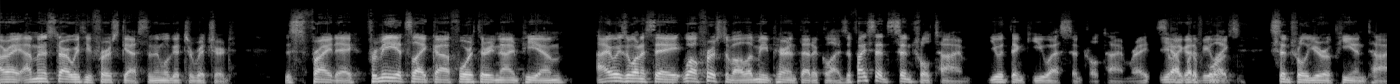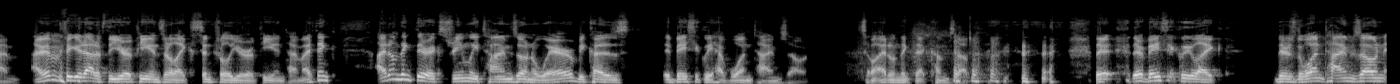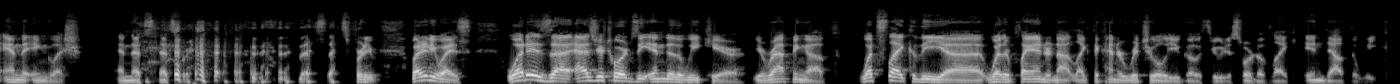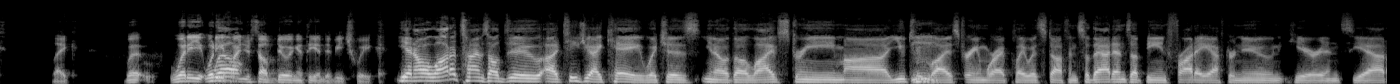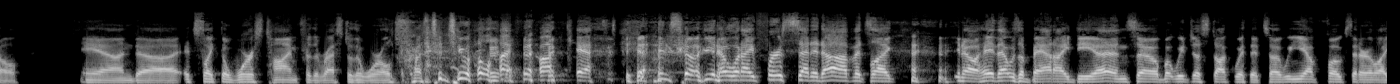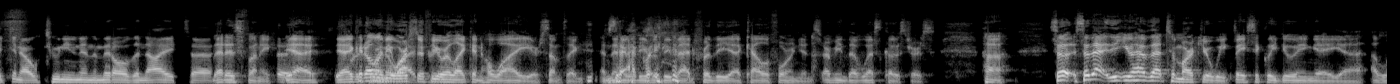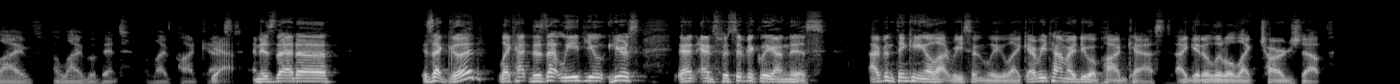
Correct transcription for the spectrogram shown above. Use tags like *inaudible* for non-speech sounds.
All right, I'm going to start with you first, guest, and then we'll get to Richard. This is Friday. For me, it's like uh, 4:39 p.m. I always want to say, well, first of all, let me parentheticalize. If I said Central Time, you would think U.S. Central Time, right? So yeah, I got to be course. like Central European Time. I haven't figured out if the Europeans are like Central European Time. I think I don't think they're extremely time zone aware because they basically have one time zone. So I don't think that comes up. *laughs* *laughs* they're they're basically like there's the one time zone and the English, and that's that's *laughs* that's that's pretty. But anyways, what is uh, as you're towards the end of the week here, you're wrapping up. What's like the uh, whether planned or not, like the kind of ritual you go through to sort of like end out the week, like. What, what do you what do Well- you find yourself doing at the end of each week? You know, a lot of times I'll do uh, TGIK, which is you know the live stream, uh, YouTube Mm. live stream where I play with stuff, and so that ends up being Friday afternoon here in Seattle, and uh, it's like the worst time for the rest of the world *laughs* for us to do a live *laughs* broadcast. And so you know, when I first set it up, it's like *laughs* you know, hey, that was a bad idea, and so but we just stuck with it. So we have folks that are like you know tuning in in the middle of the night. Uh, That is funny. Uh, yeah, yeah. It could only be worse if you were like in Hawaii or something, and then it would even be bad for the uh, Californians. I mean, the West Coasters, huh? So, so that you have that to mark your week, basically doing a uh, a live a live event, a live podcast. Yeah. And is that uh is that good? Like, how, does that leave you? Here's and and specifically on this, I've been thinking a lot recently. Like every time I do a podcast, I get a little like charged up.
